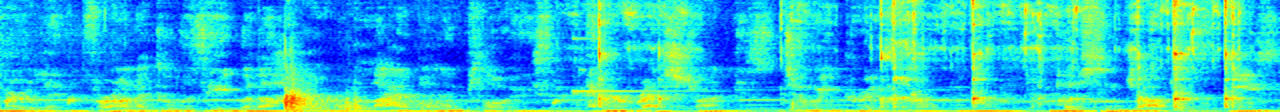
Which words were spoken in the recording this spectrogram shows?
Merlin, Veronica was able to hire reliable employees, and her restaurant is doing great. Posting jobs is easy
